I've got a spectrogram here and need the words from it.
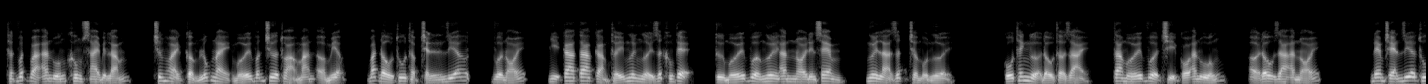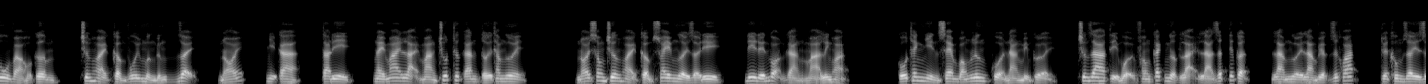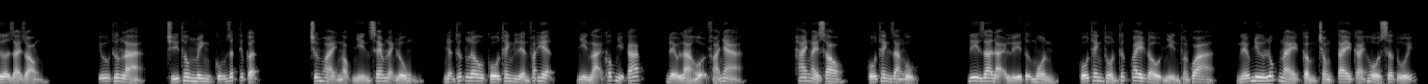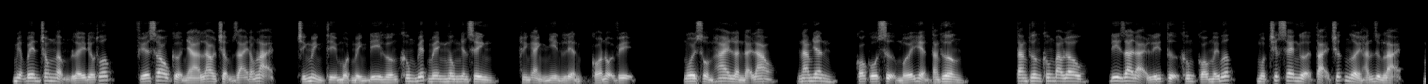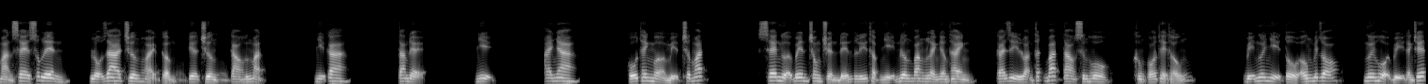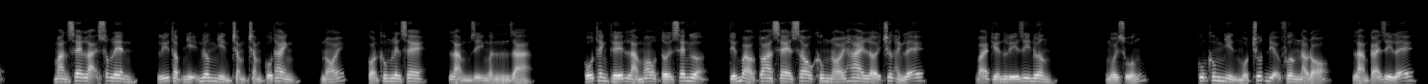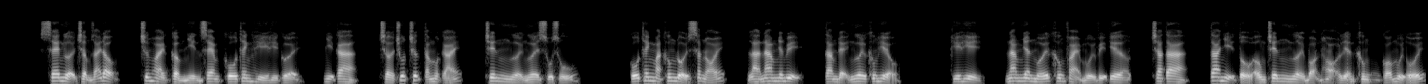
Thật vất vả ăn uống không sai biệt lắm, trương hoài cẩm lúc này mới vẫn chưa thỏa mãn ở miệng, bắt đầu thu thập chén đến dĩa, vừa nói, nhị ca ta cảm thấy ngươi người rất không tệ, từ mới vừa ngươi ăn nói đến xem, ngươi là rất trầm một người. Cố thanh ngửa đầu thở dài, ta mới vừa chỉ có ăn uống, ở đâu ra ăn nói? Đem chén dĩa thu vào hộp cơm, trương hoài cẩm vui mừng đứng dậy, nói, nhị ca, ta đi, ngày mai lại mang chút thức ăn tới thăm ngươi. Nói xong trương hoài cẩm xoay người rời đi đi đến gọn gàng mà linh hoạt. Cố thanh nhìn xem bóng lưng của nàng mỉm cười trương gia tỉ mọi phong cách ngược lại là rất tiếp cận, làm người làm việc dứt khoát, tuyệt không dây dưa dài dòng. Yêu thương là, trí thông minh cũng rất tiếp cận. Trương hoài ngọc nhìn xem lạnh lùng, nhận thức lâu cố thanh liền phát hiện, nhìn lại khốc nhị cáp, đều là hội phá nhà. Hai ngày sau, cố thanh ra ngục. Đi ra đại lý tự môn, cố thanh thổn thức quay đầu nhìn thoáng qua, nếu như lúc này cầm trong tay cái hồ sơ túi, miệng bên trong ngậm lấy điếu thuốc, phía sau cửa nhà lao chậm rãi đóng lại, chính mình thì một mình đi hướng không biết mênh mông nhân sinh, hình ảnh nhìn liền có nội vị. Ngồi xổm hai lần đại lao, nam nhân, có cố sự mới hiện tăng thương. Tăng thương không bao lâu đi ra đại lý tự không có mấy bước, một chiếc xe ngựa tại trước người hắn dừng lại, màn xe xốc lên, lộ ra trương hoài cẩm kia trương cao hứng mặt. Nhị ca. Tam đệ. Nhị. Ai nha. Cố thanh mở mịt trước mắt. Xe ngựa bên trong truyền đến lý thập nhị nương băng lạnh âm thanh, cái gì loạn thất bát tao xưng hô, không có thể thống. Bị ngươi nhị tổ ông biết rõ, ngươi hội bị đánh chết. Màn xe lại xốc lên, lý thập nhị nương nhìn chằm chằm cố thanh, nói, còn không lên xe, làm gì ngẩn ra? Cố thanh thế là mau tới xe ngựa, tiến vào toa xe sau không nói hai lời trước hành lễ. Bãi kiến lý di nương. Ngồi xuống cũng không nhìn một chút địa phương nào đó, làm cái gì lễ. Xe ngựa chậm rãi động, trương hoài cẩm nhìn xem cố thanh hì hì cười, nhị ca, chờ chút trước tắm một cái, trên người ngươi xú xú cố thanh mặt không đổi sắp nói, là nam nhân vị, tam đệ ngươi không hiểu. Hì hì, nam nhân mới không phải mùi vị kia, cha ta ta nhị tổ ông trên người bọn họ liền không có mùi tối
